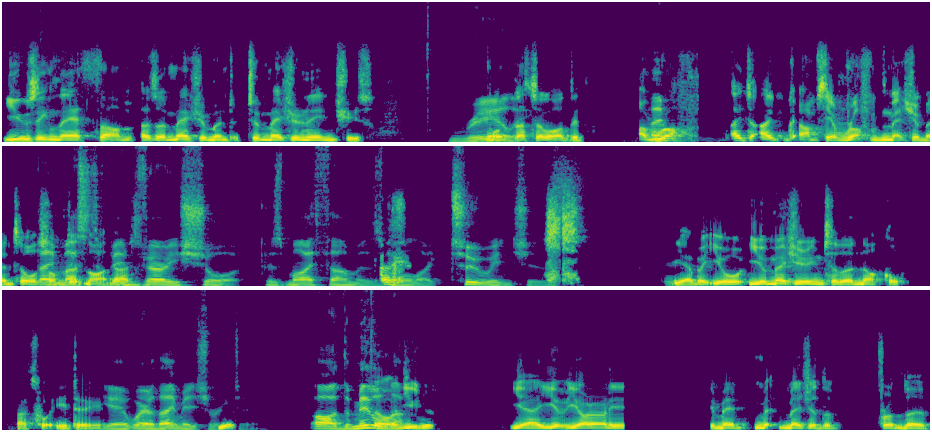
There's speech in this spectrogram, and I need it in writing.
using their thumb as a measurement to measure in inches. Really? Well, that's a, what, a they, rough, obviously a rough measurement or they something must like have been very short because my thumb is more like two inches. Yeah, but you're you're measuring to the knuckle. That's what you do. Yeah, where are they measuring yeah. to? Oh, the middle. Oh, you just, yeah, you, you only you me- measure the from the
